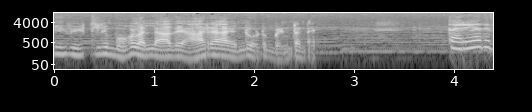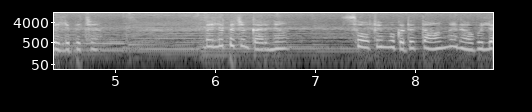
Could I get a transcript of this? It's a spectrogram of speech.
ഈ വീട്ടിൽ മോളല്ലാതെ ആരാ എന്നോട് മിണ്ടണേ? കരയാതെ വല്യപ്പച്ച. വല്യപ്പച്ചൻ കരഞ്ഞ സോഫി മുഖത്ത് താങ്ങാനാവില്ല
